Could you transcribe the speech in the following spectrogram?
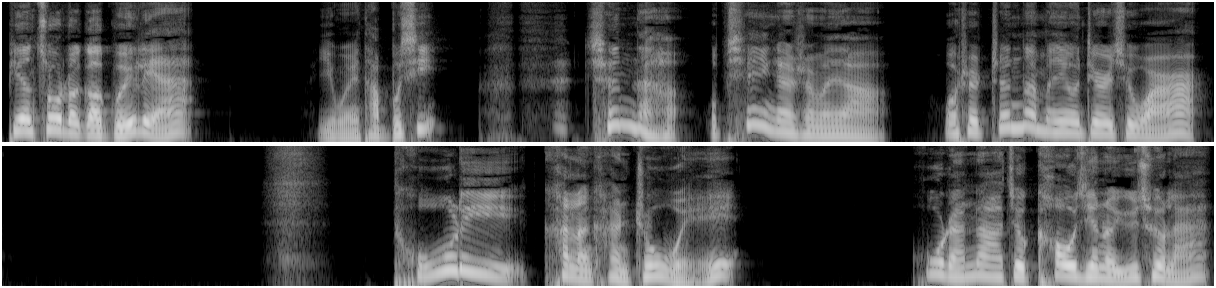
边做了个鬼脸，因为他不信。真的，我骗你干什么呀？我是真的没有地儿去玩。图里看了看周围，忽然呢就靠近了于翠兰，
